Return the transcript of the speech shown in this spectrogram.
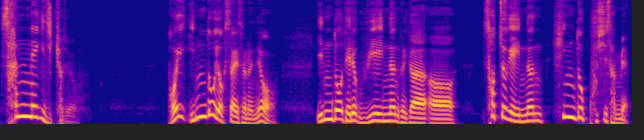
산맥이 지켜줘요. 거의 인도 역사에서는요, 인도 대륙 위에 있는, 그러니까, 어, 서쪽에 있는 힌두 쿠시 산맥,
